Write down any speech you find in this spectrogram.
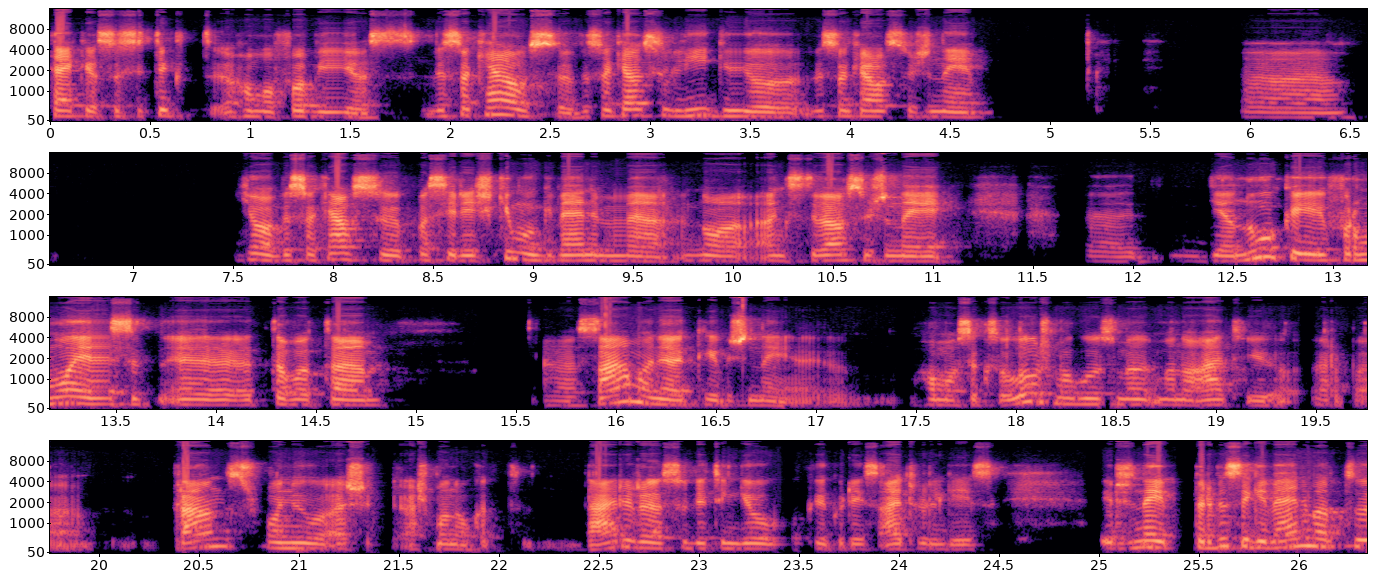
tekę susitikti homofobijos, visokiausių, visokiausių lygių, visokiausių, žinai, jo visokiausių pasireiškimų gyvenime nuo ankstyviausių, žinai, e, dienų, kai formuojasi e, tavo ta e, sąmonė, kaip, žinai, homoseksualaus žmogus, mano atveju, arba trans žmonių, aš, aš manau, kad dar yra sudėtingiau kai kuriais atvilgiais. Ir žinai, per visą gyvenimą tu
